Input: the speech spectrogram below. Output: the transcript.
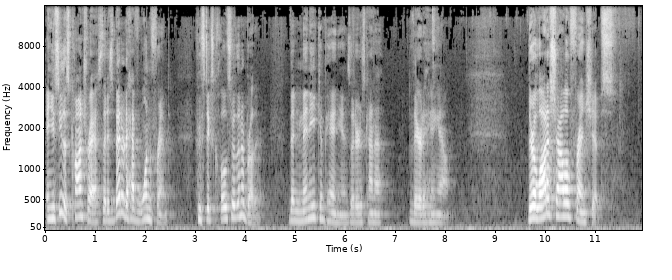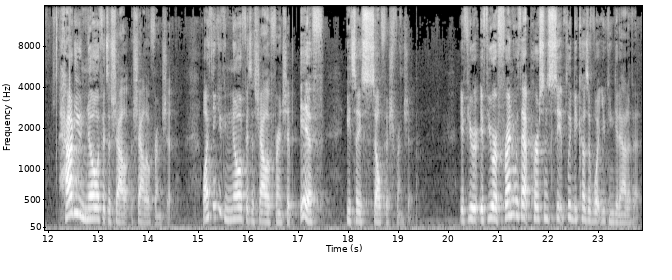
And you see this contrast that it's better to have one friend who sticks closer than a brother than many companions that are just kind of there to hang out. There are a lot of shallow friendships. How do you know if it's a shallow, shallow friendship? Well, I think you can know if it's a shallow friendship if it's a selfish friendship. If you're, if you're a friend with that person simply because of what you can get out of it.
